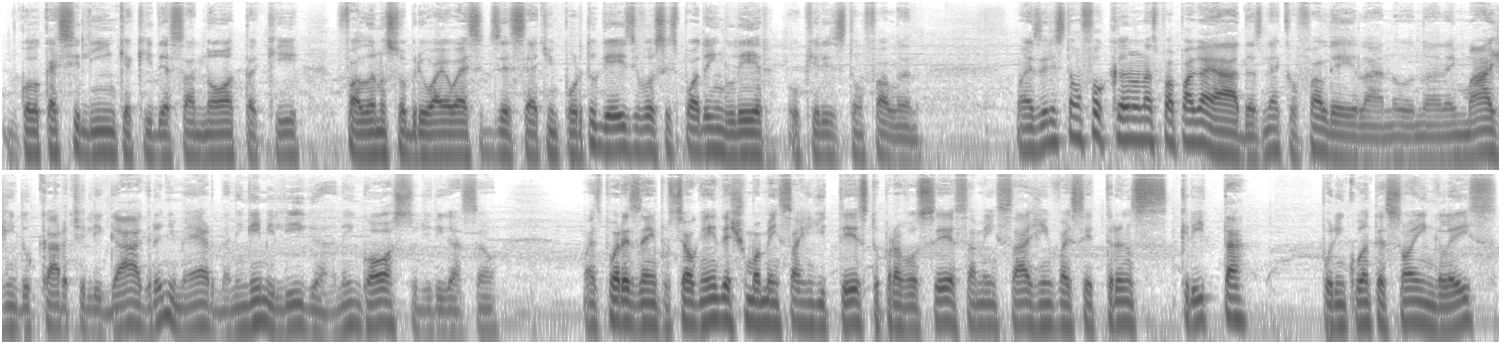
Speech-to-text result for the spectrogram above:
Vou colocar esse link aqui dessa nota aqui falando sobre o iOS 17 em português e vocês podem ler o que eles estão falando. Mas eles estão focando nas papagaiadas, né? Que eu falei lá no, na, imagem do cara te ligar, grande merda, ninguém me liga, nem gosto de ligação. Mas, por exemplo, se alguém deixa uma mensagem de texto para você, essa mensagem vai ser transcrita, por enquanto é só em inglês.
